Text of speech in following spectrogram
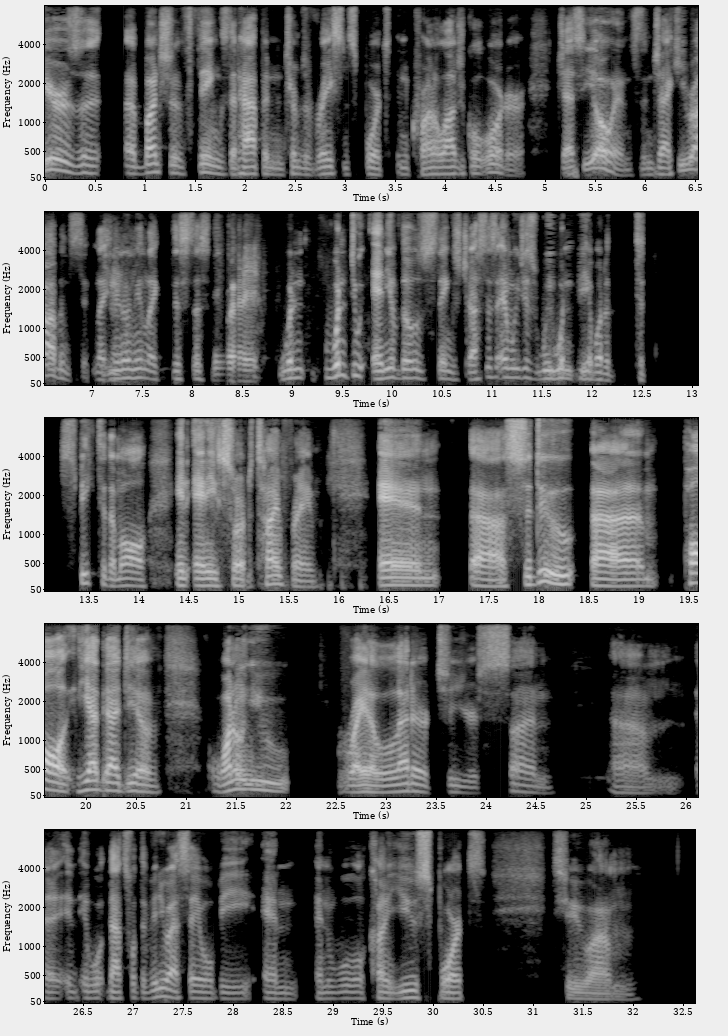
here's a a bunch of things that happened in terms of race and sports in chronological order. Jesse Owens and Jackie Robinson, like you Mhm. know what I mean. Like this, this Right. wouldn't wouldn't do any of those things justice, and we just we wouldn't be able to to speak to them all in any sort of time frame. And uh, Sadhu, um, Paul, he had the idea of why don't you write a letter to your son um it, it, will- that's what the video essay will be and and we'll kind of use sports to um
